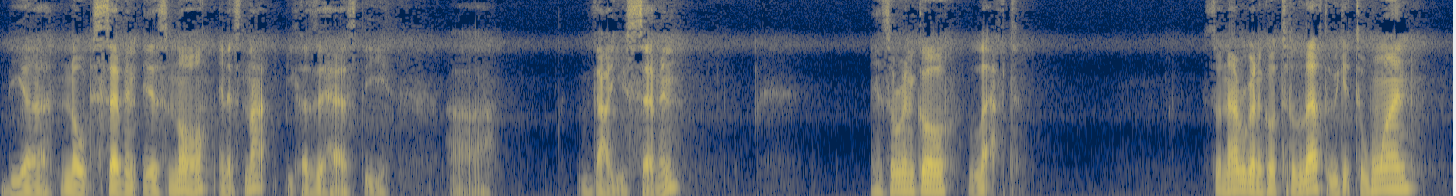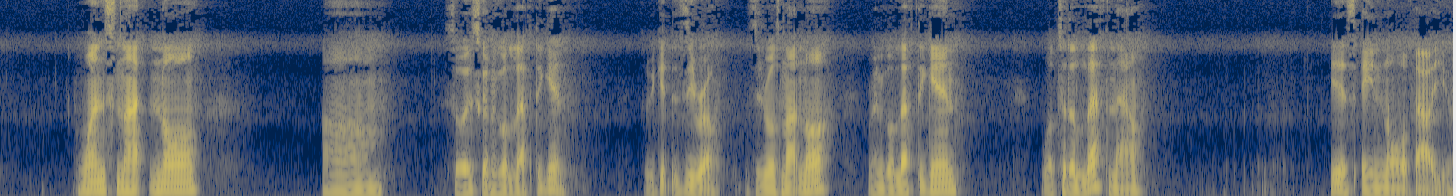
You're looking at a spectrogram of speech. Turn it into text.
the uh, node 7 is null, and it's not because it has the uh, value 7. And so we're going to go left. So now we're going to go to the left. We get to 1. 1's not null. Um, so it's going to go left again. So we get to 0. 0 is not null. We're going to go left again. Well, to the left now is a null value.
